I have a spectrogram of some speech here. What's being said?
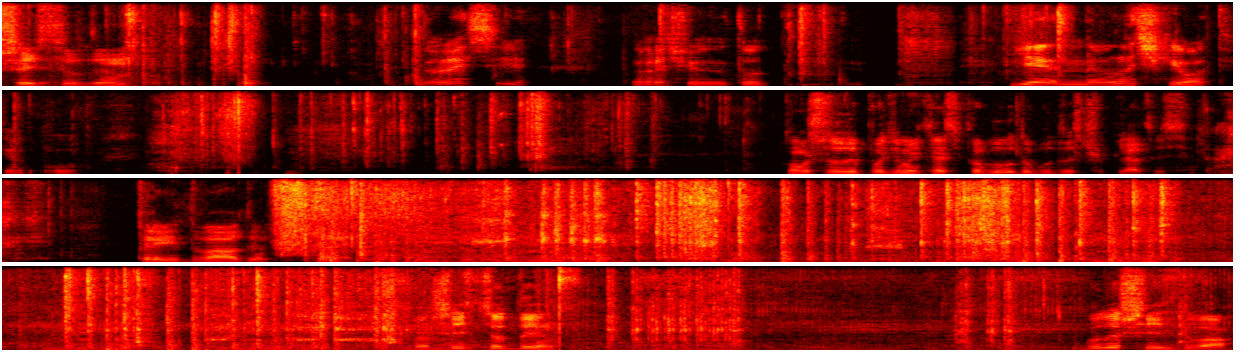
6 6, 1. До речі, до речі, тут є невеличкий отвір у. Може туди потім якась приблуда буде чіплятися? Так. 3, 2, 1. Що, 6, 1. Буде 6, 2.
